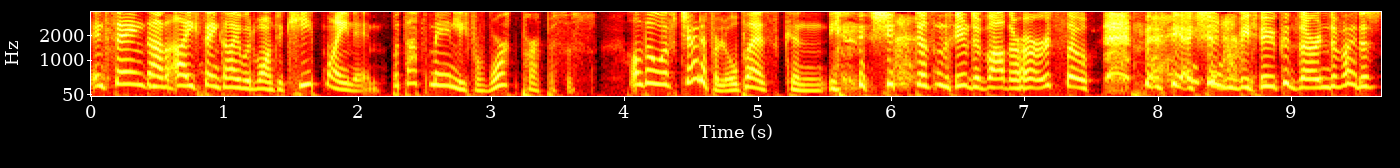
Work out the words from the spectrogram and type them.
in saying that, Mm. I think I would want to keep my name, but that's mainly for work purposes. Although if Jennifer Lopez can, she doesn't seem to bother her, so maybe I shouldn't be too concerned about it.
